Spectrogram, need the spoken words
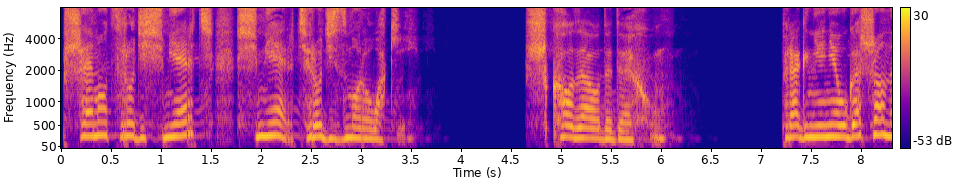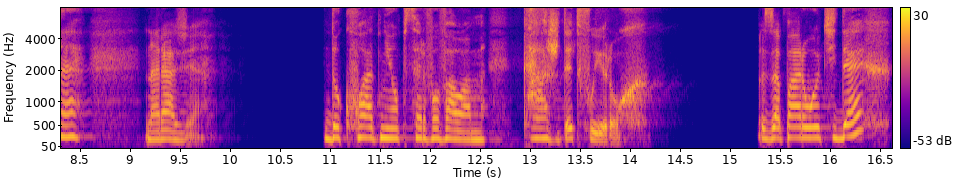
Przemoc rodzi śmierć, śmierć rodzi zmorołaki. Szkoda oddechu. Pragnienie ugaszone. Na razie. Dokładnie obserwowałam każdy twój ruch. Zaparło ci dech?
